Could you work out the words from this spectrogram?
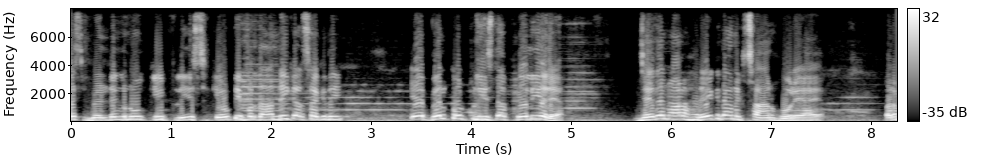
ਇਸ ਬਿਲਡਿੰਗ ਨੂੰ ਕੀ ਪੁਲਿਸ ਸਿਕਿਉਰਿਟੀ ਪ੍ਰਦਾਨ ਨਹੀਂ ਕਰ ਸਕਦੀ? ਇਹ ਬਿਲਕੁਲ ਪੁਲਿਸ ਦਾ ਫੇਲਿਅਰ ਆ। ਜਿਹਦੇ ਨਾਲ ਹਰੇਕ ਦਾ ਨੁਕਸਾਨ ਹੋ ਰਿਹਾ ਹੈ ਪਰ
